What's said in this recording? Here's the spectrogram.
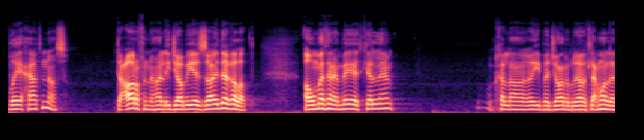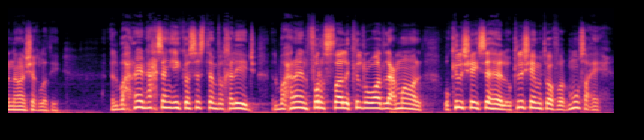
تضيع حياة الناس. انت عارف إن هاي الإيجابية الزايدة غلط. أو مثلا بي أتكلم خلنا أغيبها جانب رياده الأعمال لأن هاي شغلتي. البحرين أحسن ecosystem في الخليج. البحرين فرصة لكل رواد الأعمال وكل شيء سهل وكل شيء متوفر. مو صحيح.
